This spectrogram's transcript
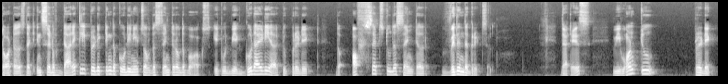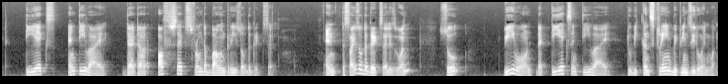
taught us that instead of directly predicting the coordinates of the center of the box, it would be a good idea to predict the offsets to the center within the grid cell. That is, we want to predict Tx and Ty that are offsets from the boundaries of the grid cell. And the size of the grid cell is 1. So, we want that Tx and Ty to be constrained between 0 and 1.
